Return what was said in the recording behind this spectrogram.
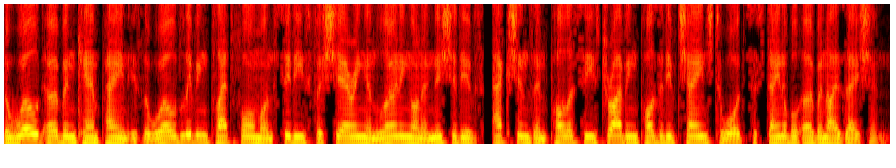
The World Urban Campaign is the world living platform on cities for sharing and learning on initiatives, actions and policies driving positive change towards sustainable urbanization.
